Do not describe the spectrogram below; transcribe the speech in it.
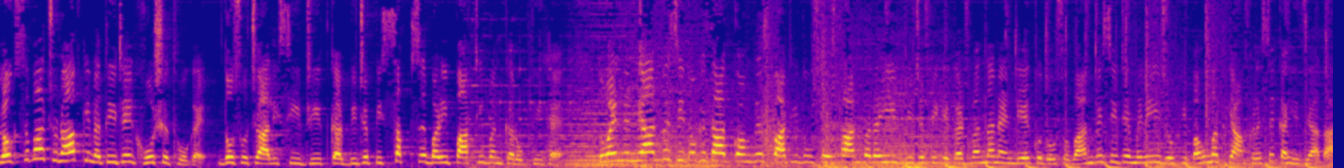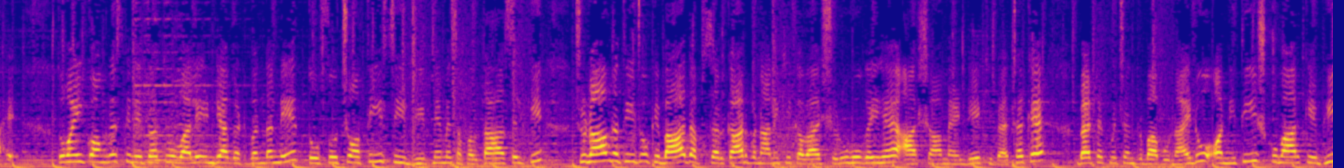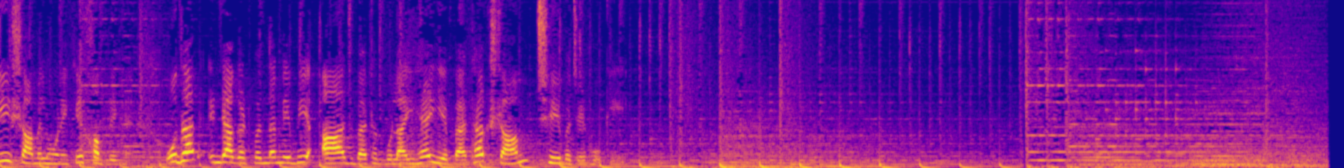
लोकसभा चुनाव के नतीजे घोषित हो गए। 240 सीट जीतकर बीजेपी सबसे बड़ी पार्टी बनकर उभरी है। तो वहीं निन्यानवे सीटों के साथ कांग्रेस पार्टी दूसरे स्थान पर रही। बीजेपी के गठबंधन एनडीए को दो सौ बानवे सीटें मिली, जो कि बहुमत के आंकड़े से कहीं ज़्यादा है। तो वहीं कांग्रेस के नेतृत्व वाले इंडिया गठबंधन ने दो सौ चौंतीस सीट जीतने में सफलता हासिल की। चुनाव नतीजों के बाद अब सरकार बनाने की कवायद शुरू हो गई है। आज शाम एनडीए की बैठक है। बैठक में चंद्रबाबू नायडू और नीतीश कुमार के भी शामिल होने की खबरें हैं। उधर इंडिया गठबंधन ने भी आज बैठक बुलाई है। ये बैठक शाम छह बजे होगी।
